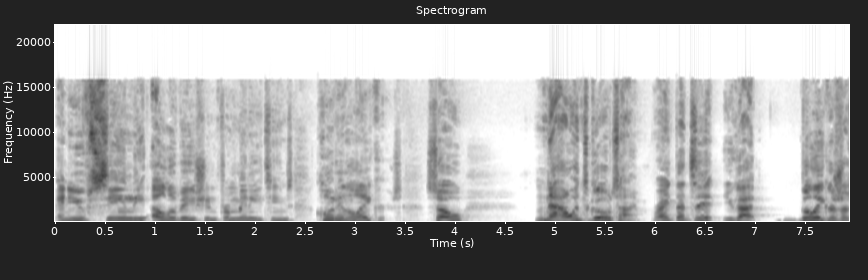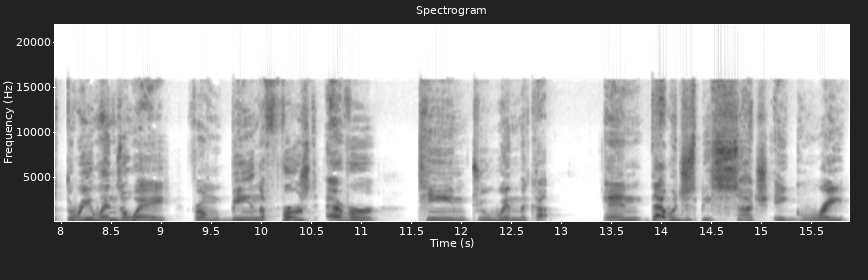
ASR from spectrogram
And you've seen the elevation from many teams, including the Lakers. So now it's go time, right? That's it. You got the Lakers are three wins away from being the first ever team to win the cup. And that would just be such a great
